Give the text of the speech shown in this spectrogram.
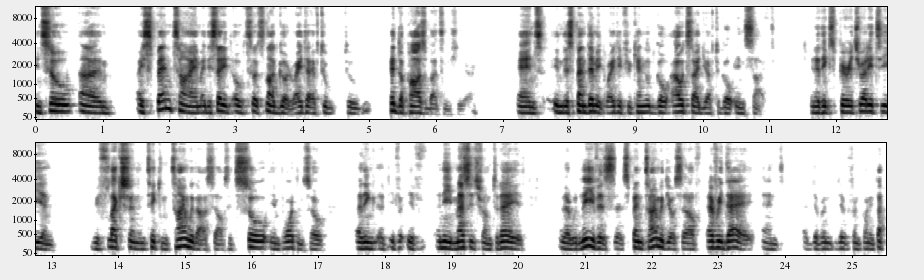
And so, um, I spent time. I decided, oh, so it's not good, right? I have to to hit the pause button here. And in this pandemic, right, if you cannot go outside, you have to go inside. And I think spirituality and reflection and taking time with ourselves, it's so important. So I think if, if any message from today that I would leave is uh, spend time with yourself every day and at different different point in time.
